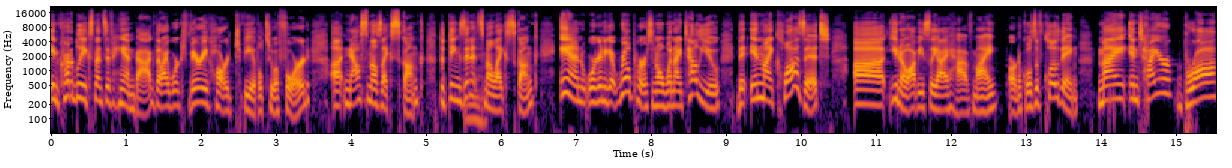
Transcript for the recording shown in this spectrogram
incredibly expensive handbag that I worked very hard to be able to afford uh, now smells like skunk. The things in it smell like skunk. And we're going to get real personal when I tell you that in my closet, uh, you know, obviously I have my articles of clothing, my entire bra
